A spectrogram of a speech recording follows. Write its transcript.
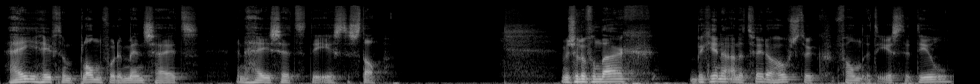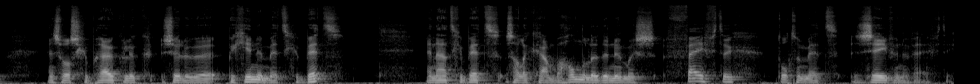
Hij heeft een plan voor de mensheid en hij zet de eerste stap. we zullen vandaag beginnen aan het tweede hoofdstuk van het eerste deel. En zoals gebruikelijk zullen we beginnen met gebed. En na het gebed zal ik gaan behandelen de nummers 50 tot en met 57.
